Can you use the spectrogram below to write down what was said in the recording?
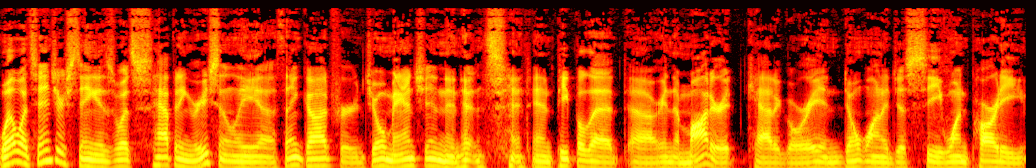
Well, what's interesting is what's happening recently. Uh, thank God for Joe Manchin and and, and people that uh, are in the moderate category and don't want to just see one party,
